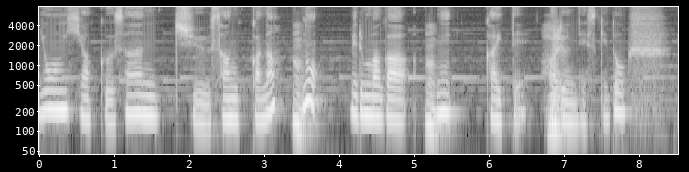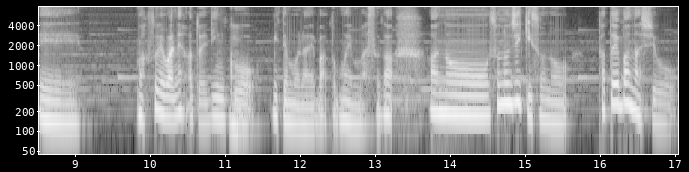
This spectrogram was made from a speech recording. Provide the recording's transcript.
433かな、うんのメルマガうん。に書いているんですけど、えーまあ、それはね、後でリンクを見てもらえばと思いますが、あのーその時期、その、例え話を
